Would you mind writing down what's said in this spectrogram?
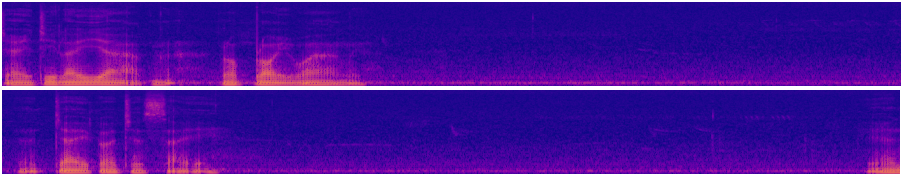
ใจที่ไร้อยากเพราะปล่อยวางเลยใจก็จะใส ยัน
